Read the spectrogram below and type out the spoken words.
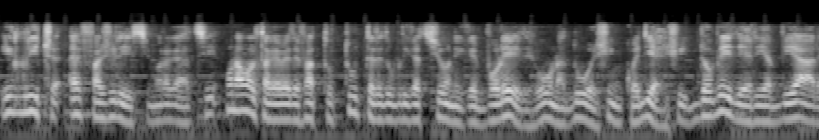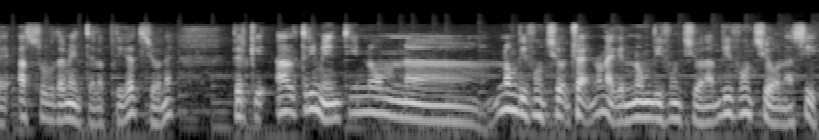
Il glitch è facilissimo ragazzi. Una volta che avete fatto tutte le duplicazioni che volete 1 2 5 10 dovete riavviare assolutamente l'applicazione perché altrimenti non, non vi funziona cioè non è che non vi funziona vi funziona sì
